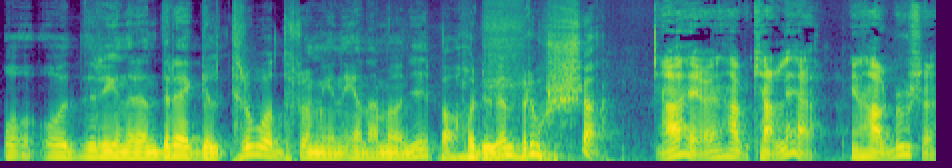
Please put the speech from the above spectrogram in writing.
och, och det rinner en dräggeltråd från min ena mungipa. Har du en brorsa? Ja, jag är en halv... Kalle jag. Min halvbrorsa.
